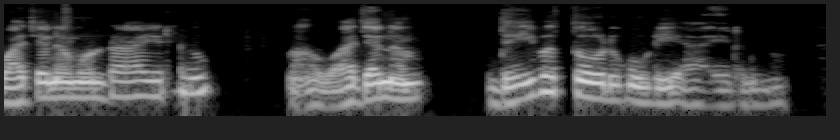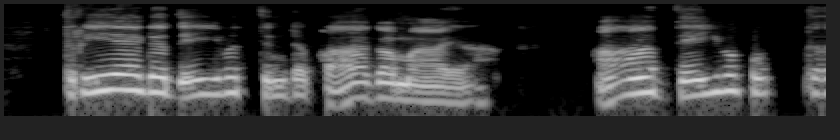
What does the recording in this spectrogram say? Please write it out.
വചനമുണ്ടായിരുന്നു ആ വചനം ദൈവത്തോടു കൂടിയായിരുന്നു. ത്രിയേക ദൈവത്തിന്റെ ഭാഗമായ ആ ദൈവപുത്ര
